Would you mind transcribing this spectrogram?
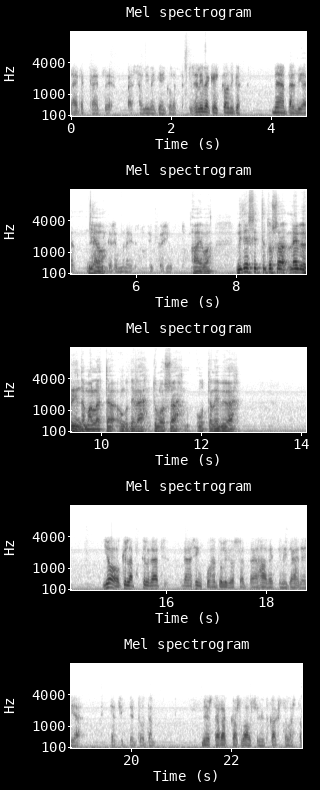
lähetäkään, että päässään livekeikolle. Se livekeikka on niin määnbändi ja niin semmoinen ykkösjuttu. Aivan. Miten sitten tuossa levyrintamalla, että onko teillä tulossa uutta levyä? Joo, kyllä, kyllä tämä, tämä sinkkuhan tuli tuossa, tämä Haavettini tähden ja, ja sitten tuota, myös tämä Rakkausvalssi, nyt kaksi tällaista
